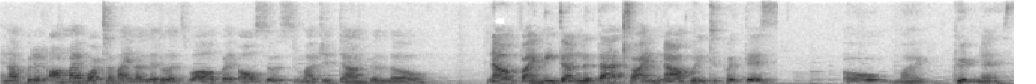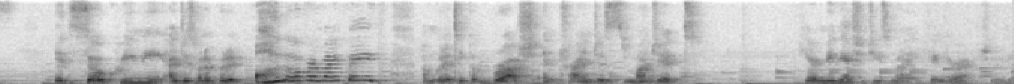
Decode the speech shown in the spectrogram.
And I'll put it on my waterline a little as well, but also smudge it down below. Now I'm finally done with that, so I'm now going to put this, oh my goodness. It's so creamy, I just want to put it all over I'm gonna take a brush and try and just smudge it. Here, maybe I should use my finger actually.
